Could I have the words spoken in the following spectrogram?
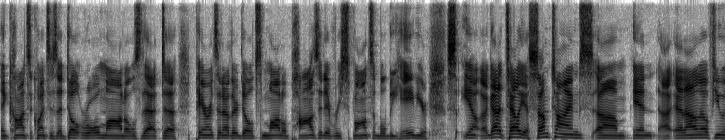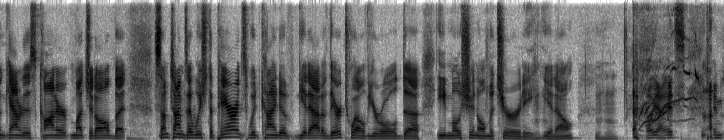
and consequences. Adult role models that uh, parents and other adults model positive, responsible behavior. So, you know, I got to tell you, sometimes, um, and and I don't know if you encounter this, Connor, much at all, but sometimes I wish the parents would kind of get out of their 12 year old uh, emotional maturity, you know? oh yeah, it's and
